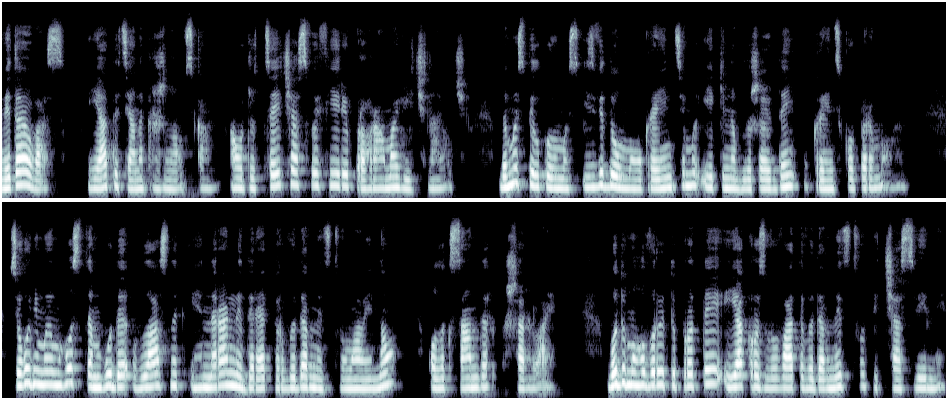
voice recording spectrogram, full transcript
Вітаю вас! Я Тетяна Крижановська. А отже, цей час в ефірі програма Віч на оч, де ми спілкуємось із відомими українцями, які наближають День української перемоги. Сьогодні моїм гостем буде власник і генеральний директор видавництва Мавіно Олександр Шарлай. Будемо говорити про те, як розвивати видавництво під час війни,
